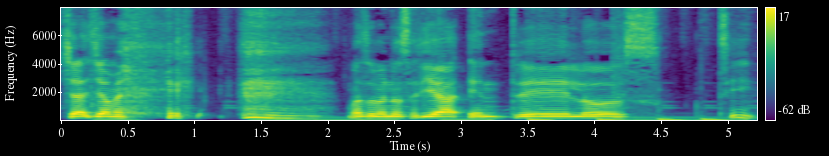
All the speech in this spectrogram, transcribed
Ya, ya me... Más o menos sería entre los... Sí,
